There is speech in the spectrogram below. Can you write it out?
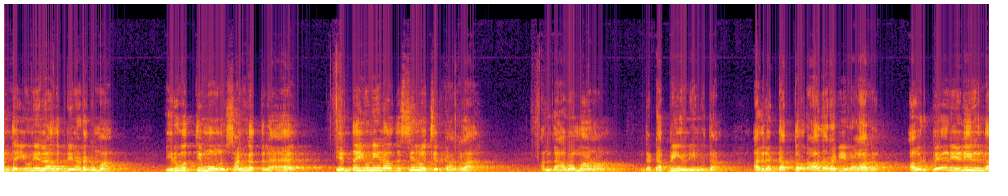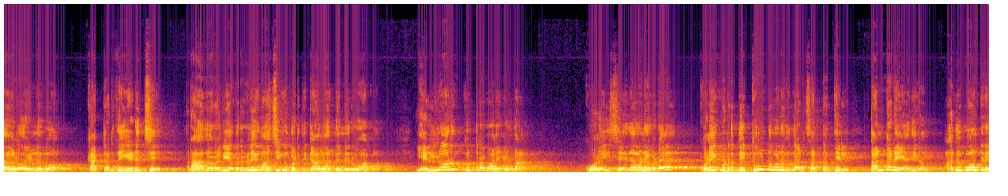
எந்த யூனியனாவது இப்படி நடக்குமா? இருபத்தி மூணு சங்கத்தில் எந்த யூனியனாவது சீல் வச்சுருக்காங்களா? அந்த அவமானம் இந்த டப்பிங் யூனியன் தான். அதில் டத்தோ ராதாரவி வளாகம். அவர் பேர் எழுதியிருந்தாங்களோ என்னவோ கட்டடத்தை இடித்து ராதாரவி அவர்களையும் அசிங்கப்படுத்திட்டாங்க அந்த நிர்வாகம். எல்லோரும் குற்றவாளிகள் தான். கொலை செய்தவனை விட கொலை குற்றத்தை தூண்டுவனுக்கு தான் சட்டத்தில் தண்டனை அதிகம். அதுபோன்று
